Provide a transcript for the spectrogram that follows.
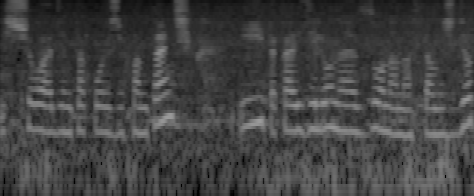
Еще один такой же фонтанчик. И такая зеленая зона нас там ждет.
